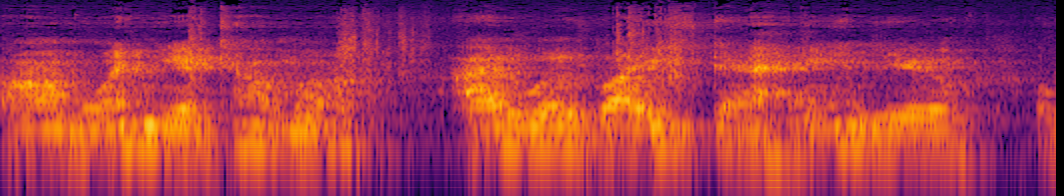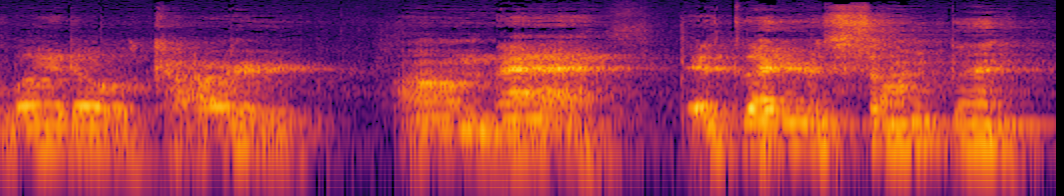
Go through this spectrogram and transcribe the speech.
um, when you come up, I would like to hand you a little card on that. If there's something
